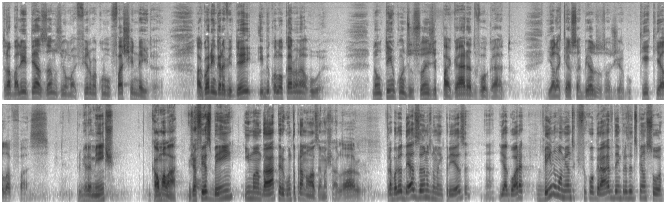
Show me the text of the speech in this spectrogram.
Trabalhei 10 anos em uma firma como faxineira. Agora engravidei e me colocaram na rua. Não tenho condições de pagar advogado. E ela quer saber, doutor Diego, o que, que ela faz? Primeiramente, calma lá. Já fez bem em mandar a pergunta para nós, né, Machado? Claro. Trabalhou 10 anos numa empresa né, e agora, bem no momento que ficou grávida, a empresa dispensou.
